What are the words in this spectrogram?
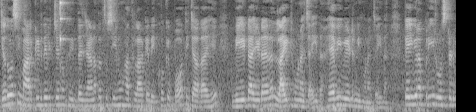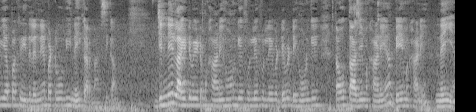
ਜਦੋਂ ਅਸੀਂ ਮਾਰਕੀਟ ਦੇ ਵਿੱਚ ਇਹਨੂੰ ਖਰੀਦਣ ਜਾਣਾ, ਤਾਂ ਤੁਸੀਂ ਇਹਨੂੰ ਹੱਥ ਲਾ ਕੇ ਦੇਖੋ ਕਿ ਬਹੁਤ ਹੀ ਜ਼ਿਆਦਾ ਇਹ weight ਆ ਜਿਹੜਾ ਇਹਦਾ ਲਾਈਟ ਹੋਣਾ ਚਾਹੀਦਾ ਹੈਵੀ weight ਨਹੀਂ ਹੋਣਾ ਚਾਹੀਦਾ। ਕਈ ਵਾਰ ਪ੍ਰੀ ਰੋਸਟਡ ਵੀ ਆਪਾਂ ਖਰੀਦ ਲੈਂਦੇ ਆ ਬਟ ਉਹ ਵੀ ਨਹੀਂ ਕਰਨਾ ਅਸੀਂ ਕੰਮ। ਜਿੰਨੇ ਲਾਈਟ weight ਮਖਾਣੇ ਹੋਣਗੇ ਫੁੱਲੇ ਫੁੱਲੇ ਵੱਡੇ ਵੱਡੇ ਹੋਣਗੇ, ਤਾਂ ਉਹ ਤਾਜ਼ੇ ਮਖਾਣੇ ਆ ਬੇ ਮਖਾਣੇ ਨਹੀਂ ਆ।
